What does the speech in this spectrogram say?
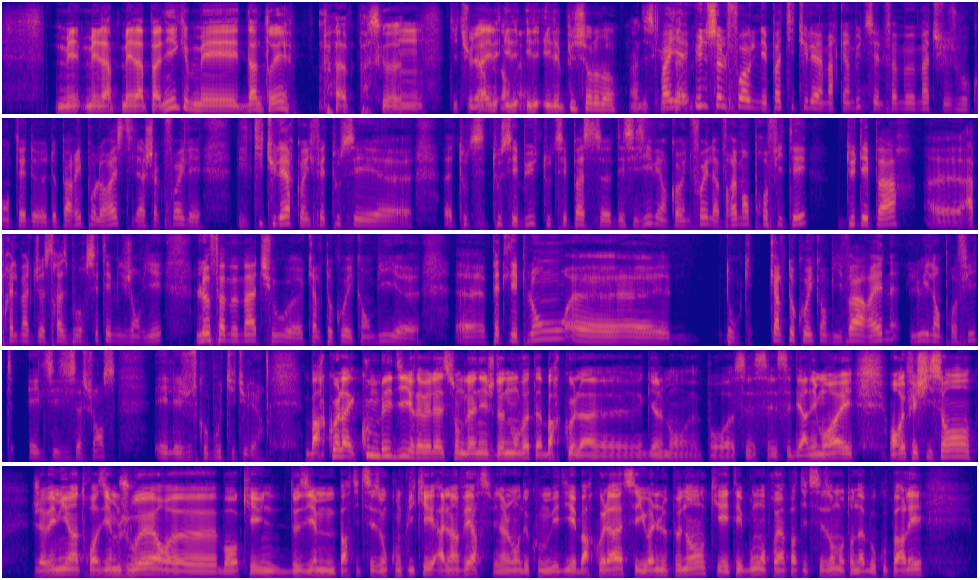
met, met la, met la panique, mais d'entrée. Parce que Hmm. Titulaire, là, il, il, il- il est plus sur le banc. Ouais, il y a une seule fois où il n'est pas titulaire et marque un but, c'est le fameux match que je vous comptais de, de Paris. Pour le reste, il est à chaque fois, il est, il est titulaire quand il fait tous ses, euh, toutes ses- tous ses buts, toutes ses passes euh, décisives. Et encore une fois, il a vraiment profité du départ, euh, après le match de Strasbourg, c'était mi-janvier, le fameux match où euh, Toko et Cambi euh, pètent les plombs. Donc Toko et Cambi va à Rennes, lui il en profite et il saisit sa chance et il est jusqu'au bout titulaire. Barcola et Koumbedi, révélation de l'année. Je donne mon vote à Barcola également pour ces, ces, derniers mois. Et en réfléchissant, j'avais mis un troisième joueur euh, bon, qui a une deuxième partie de saison compliquée, à l'inverse finalement de Koumbedi et Barcola. C'est Johan Le Penant qui a été bon en première partie de saison, dont on a beaucoup parlé.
